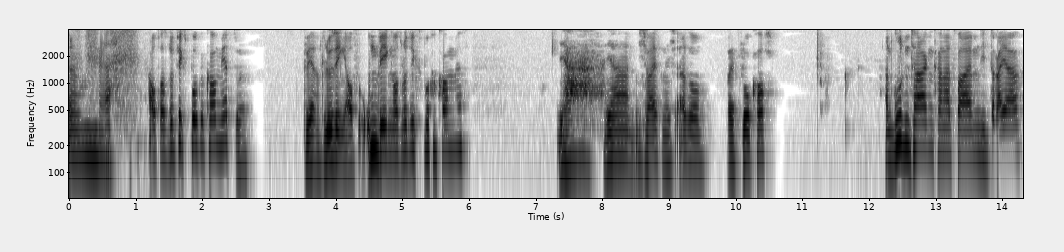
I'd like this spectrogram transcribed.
Ähm, Ja. Auch aus Ludwigsburg gekommen jetzt, während Lösing auf Umwegen aus Ludwigsburg gekommen ist. Ja, ja, ich weiß nicht. Also bei Flo Koch. An guten Tagen kann er zwar einem die Dreier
